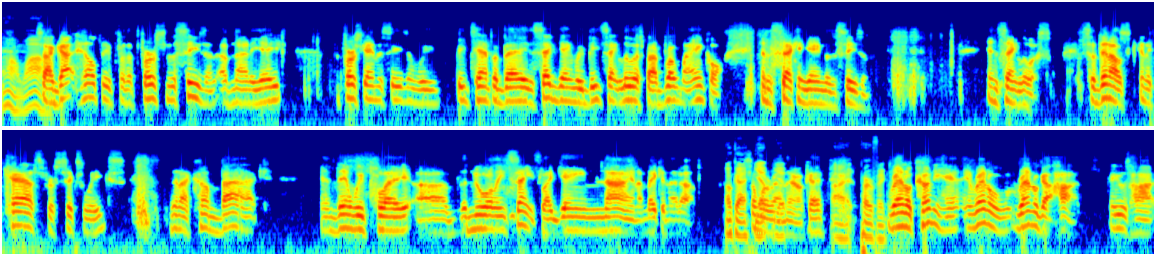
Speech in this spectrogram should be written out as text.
Oh wow. So I got healthy for the first of the season of '98. The first game of the season we beat Tampa Bay. The second game we beat St. Louis, but I broke my ankle in the second game of the season in St. Louis. So then I was in a cast for six weeks. Then I come back, and then we play uh, the New Orleans Saints, like game nine. I'm making that up, okay. somewhere Yep, around yep. there. Okay. All right. Perfect. Randall Cunningham and Randall Randall got hot. He was hot.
